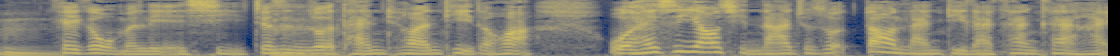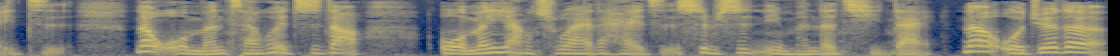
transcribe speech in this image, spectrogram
嗯，可以跟我们联系。就是如果谈团体的话，我还是邀请大家，就说到兰迪来看看孩子，那我们才会知道我们养出来的孩子是不是你们的期待。那我觉得，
